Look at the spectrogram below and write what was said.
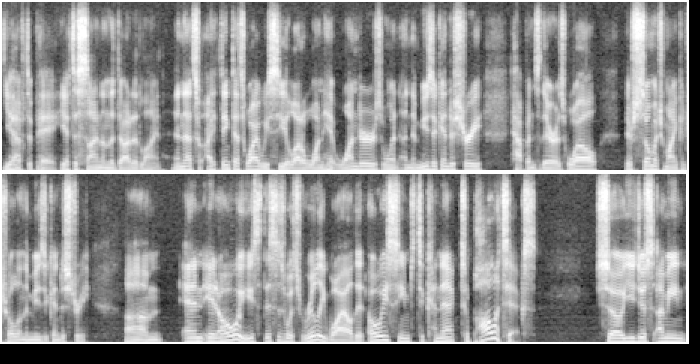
you have to pay. You have to sign on the dotted line, and that's I think that's why we see a lot of one hit wonders when in the music industry happens there as well. There's so much mind control in the music industry, um, and it always this is what's really wild. It always seems to connect to politics. So you just I mean,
